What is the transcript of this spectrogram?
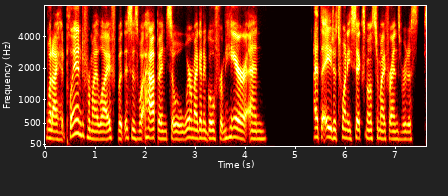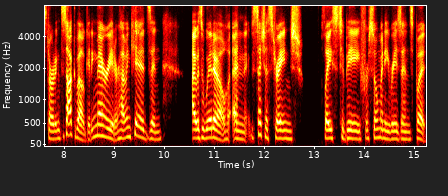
what I had planned for my life, but this is what happened. So where am I going to go from here? And at the age of 26, most of my friends were just starting to talk about getting married or having kids. And I was a widow and it was such a strange place to be for so many reasons but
